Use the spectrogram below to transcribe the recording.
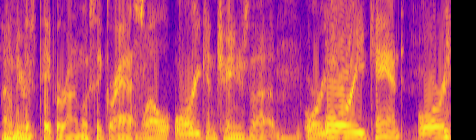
I don't think there's paper around. It looks like grass. Well, Ori can change that. Ori, Or you can't. Ori,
